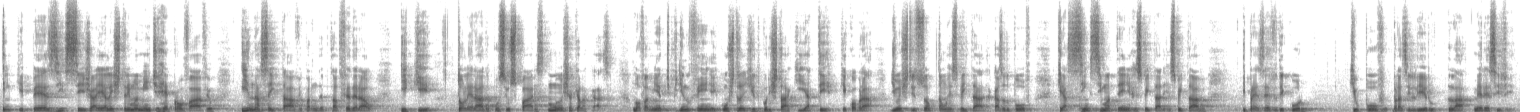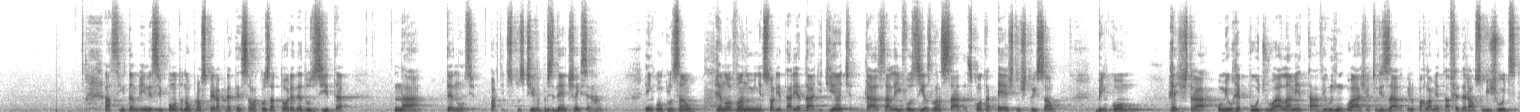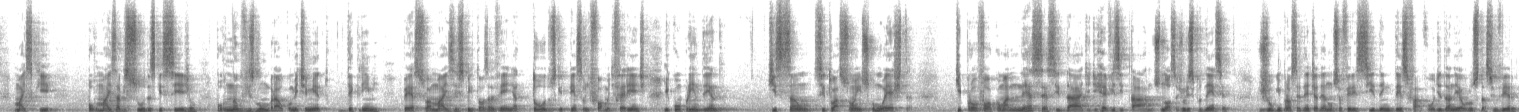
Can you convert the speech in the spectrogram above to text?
em que pese seja ela extremamente reprovável, inaceitável para um deputado federal e que, tolerada por seus pares, mancha aquela casa. Novamente, pedindo venha e constrangido por estar aqui a ter que cobrar de uma instituição tão respeitada, a Casa do Povo, que assim se mantenha respeitada e respeitável e preserve o decoro, que o povo brasileiro lá merece ver. Assim, também, nesse ponto, não prospera a pretensão acusatória deduzida na denúncia. Parte dispositiva, presidente, já encerrando. Em conclusão, renovando minha solidariedade diante das aleivosias lançadas contra esta instituição, bem como registrar o meu repúdio à lamentável linguagem utilizada pelo parlamentar federal subjúdice, mas que, por mais absurdas que sejam, por não vislumbrar o cometimento de crime, peço a mais respeitosa vênia a todos que pensam de forma diferente e compreendendo que são situações como esta que provocam a necessidade de revisitarmos nossa jurisprudência, julguem procedente a denúncia oferecida em desfavor de Daniel Lúcio da Silveira,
